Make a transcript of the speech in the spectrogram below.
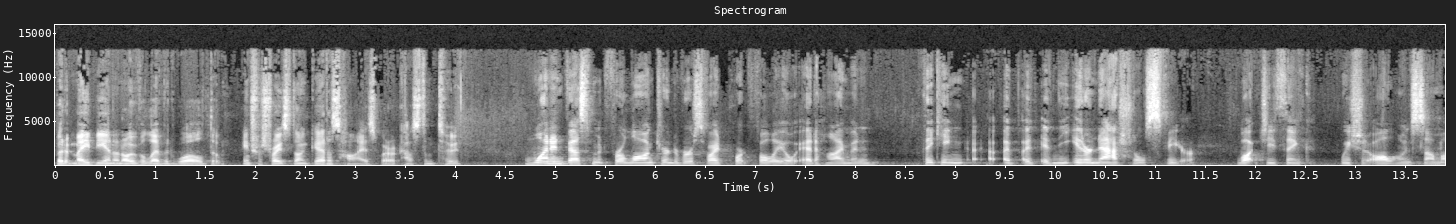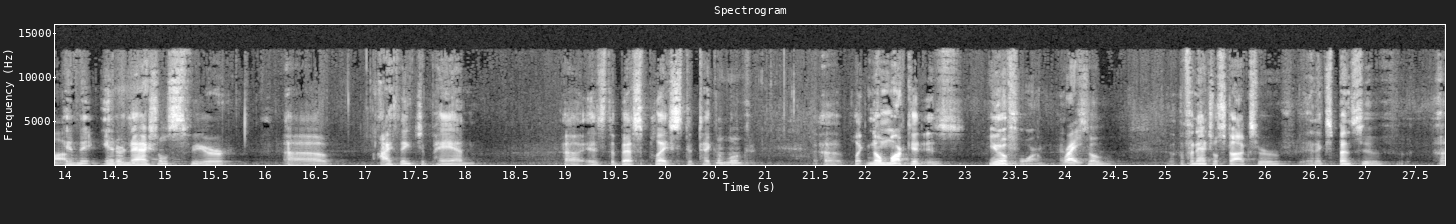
but it may be in an overlevered world that interest rates don't get as high as we're accustomed to. One investment for a long-term diversified portfolio, Ed Hyman, thinking uh, uh, in the international sphere, what do you think we should all own some of? In the international sphere, uh, I think Japan uh, is the best place to take a mm-hmm. look. Uh, like no market is uniform, right? So the financial stocks are inexpensive. Uh,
